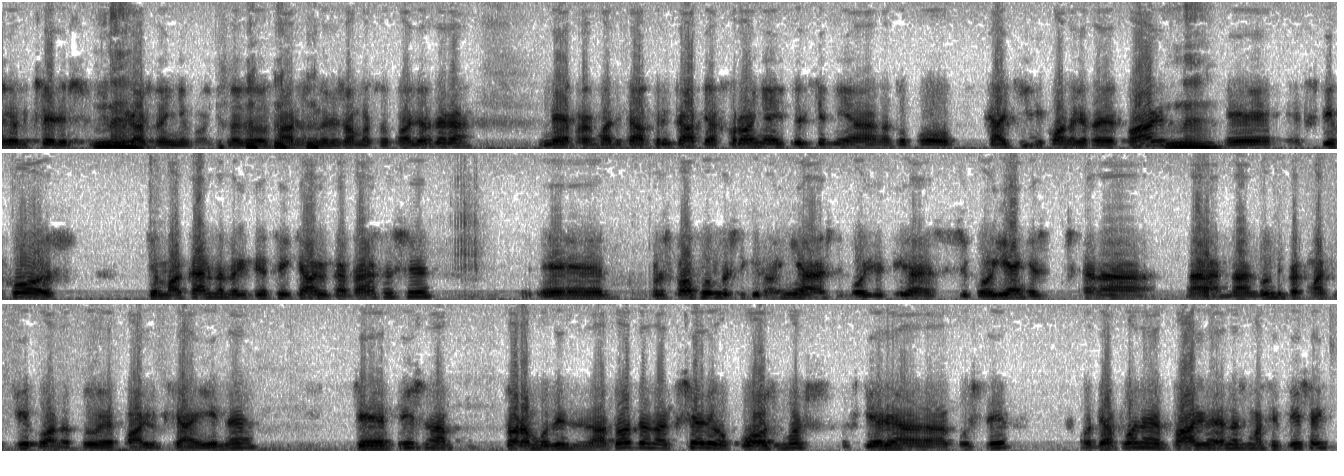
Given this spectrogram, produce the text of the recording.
γιατί ξέρεις, ναι. μιλάω στο ελληνικό και με το θάρρος μεριζόμαστε παλιότερα. Ναι, πραγματικά πριν κάποια χρόνια υπήρχε μια, να το πω, κακή εικόνα για τα ΕΠΑΛ. Ναι. Ε, ευτυχώς και μακάρι να βελτιωθεί και άλλη κατάσταση. Ε, προσπαθούμε στην κοινωνία, στην πολιτεία, στις οικογένειες να, να, να δουν την πραγματική εικόνα του ΕΠΑΛ ποια είναι. Και επίσης να, τώρα μου δίνει τη δυνατότητα να ξέρει ο κόσμος, ευκαιρία να ακουστεί, ότι αφού είναι πάλι ένας μαθητής έχει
